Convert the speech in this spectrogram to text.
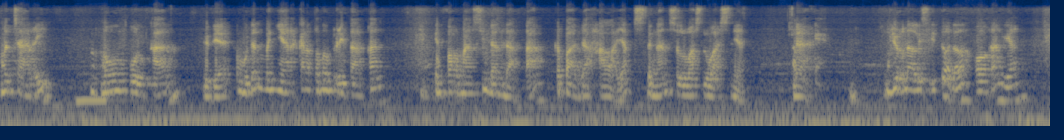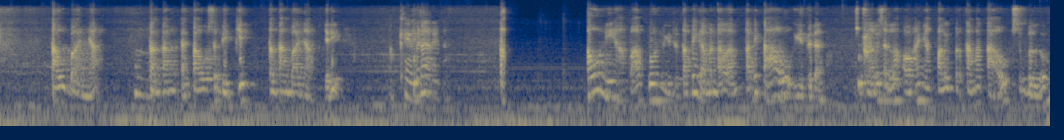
mencari mengumpulkan gitu ya kemudian menyiarkan atau memberitakan informasi dan data kepada halayak dengan seluas-luasnya. Nah, jurnalis itu adalah orang yang tahu banyak tentang eh, tahu sedikit tentang banyak. Jadi Oke, Kita- benar itu. tahu nih apa pun gitu, tapi nggak mendalam, tapi tahu gitu dan jurnalis adalah orang yang paling pertama tahu sebelum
